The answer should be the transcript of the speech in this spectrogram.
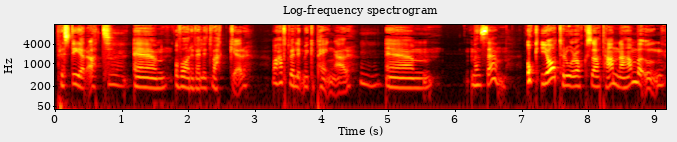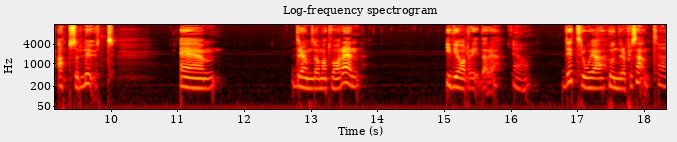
presterat Mm. ehm, och varit väldigt vacker. Och haft väldigt mycket pengar. Mm. Ehm, men sen. Och jag tror också att han när han var ung, absolut, ehm, drömde om att vara en idealriddare. Ja. Det tror jag 100%. Ja.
